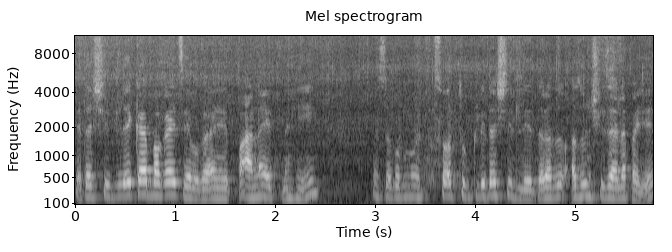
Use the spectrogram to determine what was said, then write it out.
हे आता शिजले काय बघायचं आहे बघा हे पानं आहेत ना ही तसं करून मग स्वत तुटली तर शिजली तर अजून अजून शिजायला पाहिजे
